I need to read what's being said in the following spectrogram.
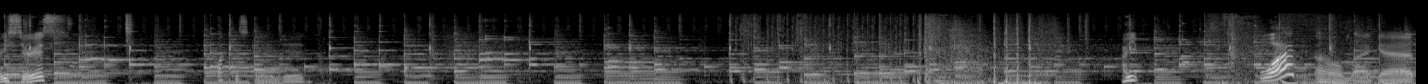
Are you serious? Fuck this game, dude. Are you... What? Oh my god.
